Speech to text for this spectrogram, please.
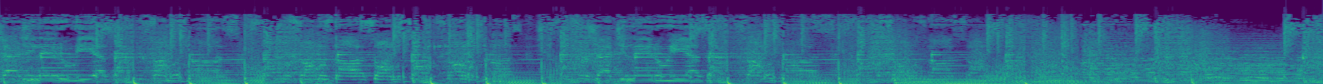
Jardineiro e as árvores somos nós. Somos, somos nós, somos, somos, somos nós. Jesus, meu jardineiro e as árvores somos nós. Somos, somos nós, somos, Rádio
